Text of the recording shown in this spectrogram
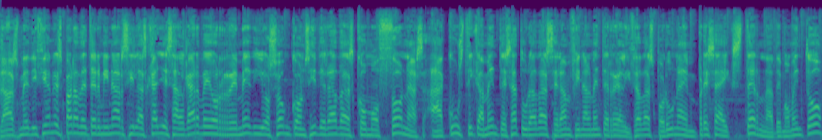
Las mediciones para determinar si las calles Algarve o Remedio son consideradas como zonas acústicamente saturadas serán finalmente realizadas por una empresa externa. De momento,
